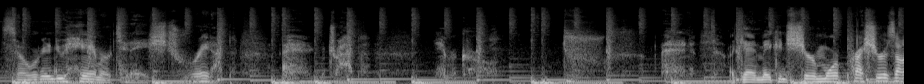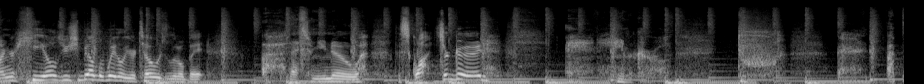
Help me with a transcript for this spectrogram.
So we're gonna do hammer today, straight up and drop, hammer curl. And again, making sure more pressure is on your heels. You should be able to wiggle your toes a little bit. Uh, that's when you know the squats are good. And hammer curl. And up,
